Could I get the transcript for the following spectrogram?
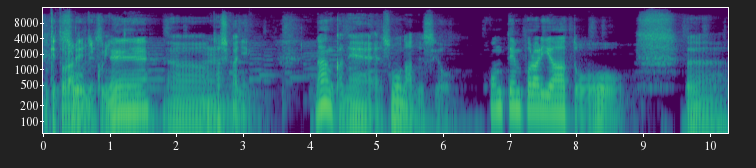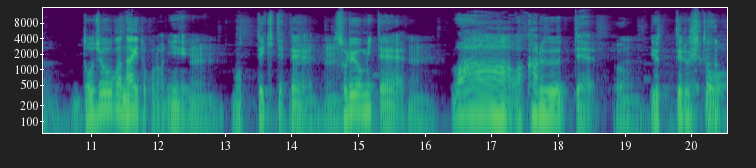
受け取られにくいっていう。そうね。確かに。なんかね、そうなんですよ。コンテンポラリーアートを、うん土壌がないところにうん。持ってきてて、うん。うん。それを見てう、ん。わあ、わかるってうん。言ってる人、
